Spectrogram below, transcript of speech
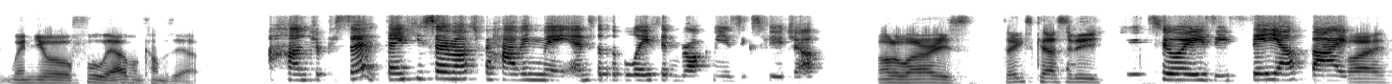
when your full album comes out. Hundred percent. Thank you so much for having me and for the belief in rock music's future. Not a worries. Thanks, Cassidy. You're too easy. See ya. Bye. Bye.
